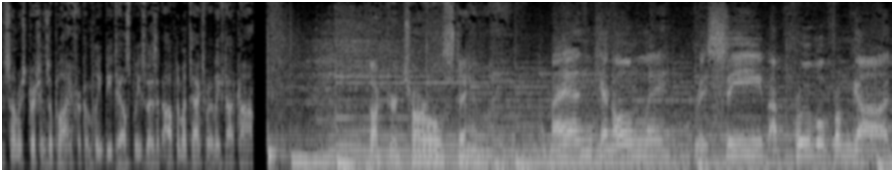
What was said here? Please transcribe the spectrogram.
Some restrictions apply. For complete details, please visit OptimaTaxRelief.com. Dr. Charles Stanley. A man can only receive approval from God.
